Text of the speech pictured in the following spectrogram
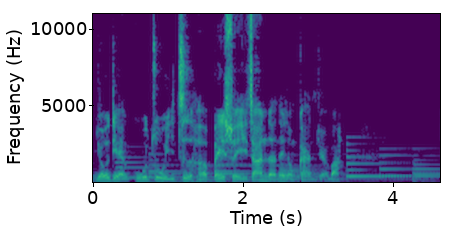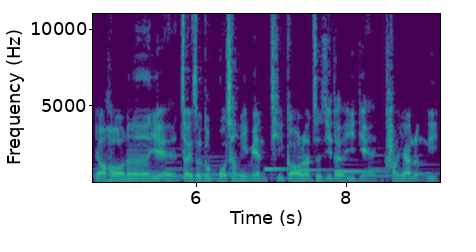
有点孤注一掷和背水一战的那种感觉吧。然后呢，也在这个过程里面提高了自己的一点抗压能力。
